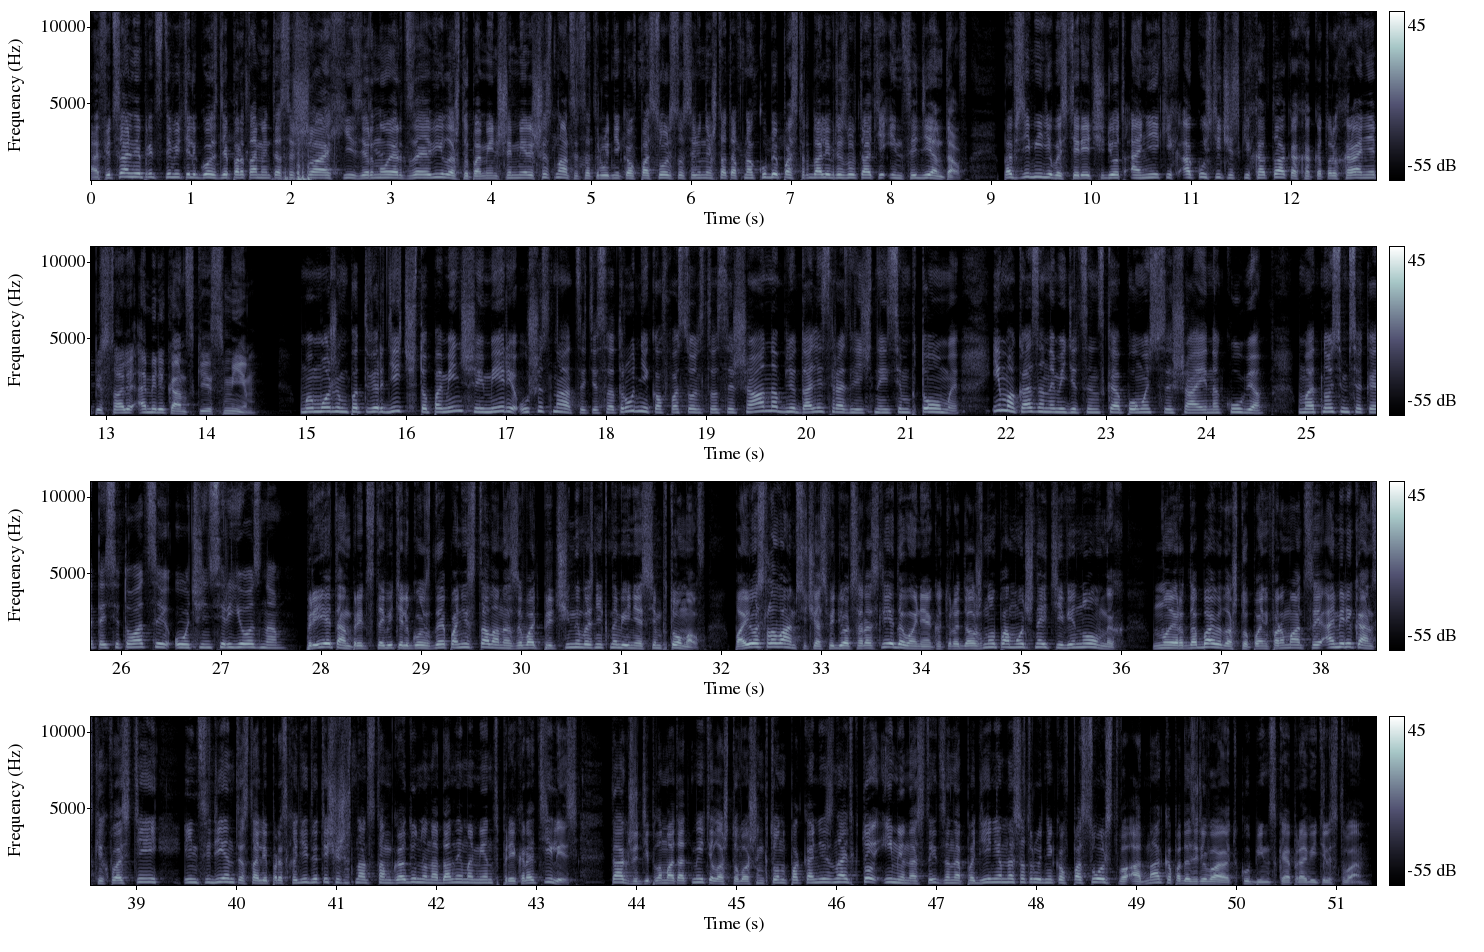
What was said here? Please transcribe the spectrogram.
Официальный представитель Госдепартамента США Хизер Нойерт заявила, что по меньшей мере 16 сотрудников посольства Соединенных Штатов на Кубе пострадали в результате инцидентов. По всей видимости, речь идет о неких акустических атаках, о которых ранее писали американские СМИ. Мы можем подтвердить, что по меньшей мере у 16 сотрудников посольства США наблюдались различные симптомы. Им оказана медицинская помощь в США и на Кубе. Мы относимся к этой ситуации очень серьезно. При этом представитель Госдепа не стала называть причины возникновения симптомов. По ее словам, сейчас ведется расследование, которое должно помочь найти виновных. Нойер добавила, что по информации американских властей, инциденты стали происходить в 2016 году, но на данный момент прекратились. Также дипломат отметила, что Вашингтон пока не знает, кто именно стоит за нападением на сотрудников посольства, однако подозревают кубинское правительство.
